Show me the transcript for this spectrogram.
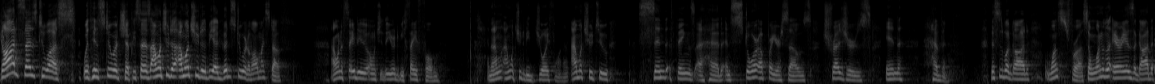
God says to us with his stewardship, he says, I want you to, I want you to be a good steward of all my stuff. I want to say to you, I want you, you to be faithful. And then I want you to be joyful in it. I want you to send things ahead and store up for yourselves treasures in heaven. This is what God wants for us. And one of the areas that God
